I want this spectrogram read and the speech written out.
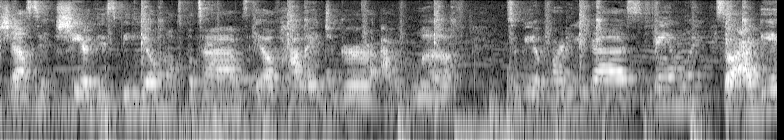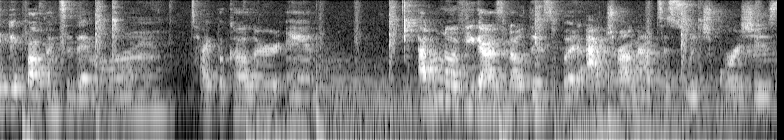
shall share this video multiple times elf holla at your girl. I would love to be a part of you guys family. So i did dip off into that maroon type of color and I don't know if you guys know this, but I try not to switch brushes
